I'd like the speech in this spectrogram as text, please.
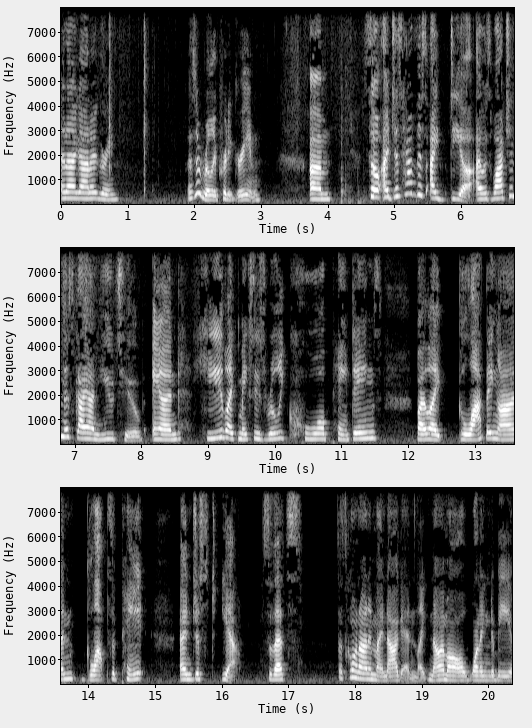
And I got a green. That's a really pretty green. Um, so I just have this idea. I was watching this guy on YouTube and he like makes these really cool paintings by like glopping on glops of paint and just, yeah. So that's, that's going on in my noggin. Like now I'm all wanting to be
